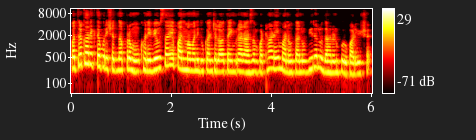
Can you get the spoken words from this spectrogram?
પત્રકાર એકતા પરિષદના પ્રમુખ અને વ્યવસાયે પાનમાવાની દુકાન ચલાવતા ઇમરાન આઝમ પઠાણે માનવતાનું વિરલ ઉદાહરણ પૂરું પાડ્યું છે.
